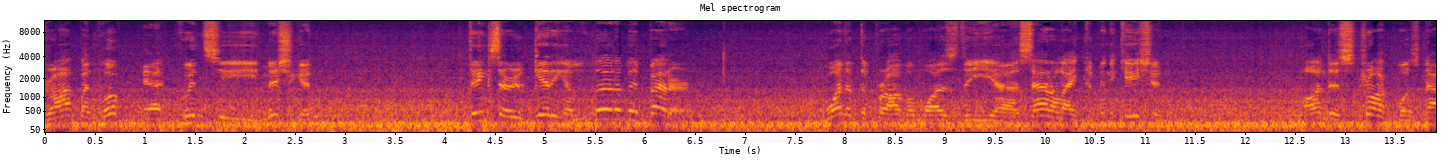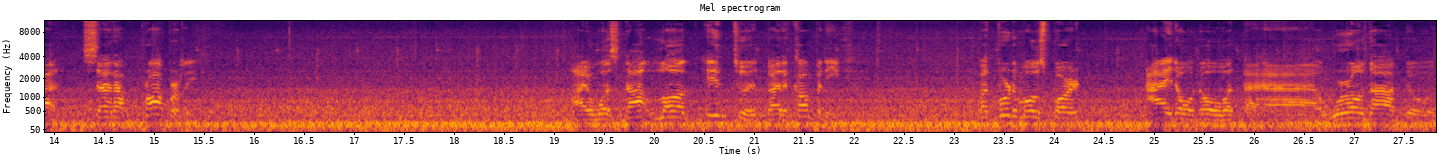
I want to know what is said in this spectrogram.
drop and hook at Quincy, Michigan. Things are getting a little bit better. One of the problem was the uh, satellite communication on this truck was not set up properly. I was not logged into it by the company. But for the most part, I don't know what the uh, world I'm doing.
